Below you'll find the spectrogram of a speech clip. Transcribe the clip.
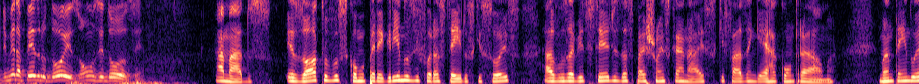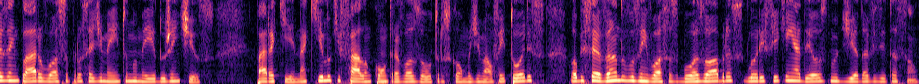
1 Pedro 2, 11 e 12. Amados, exorto-vos como peregrinos e forasteiros que sois, a vos abstedes das paixões carnais que fazem guerra contra a alma, mantendo exemplar o vosso procedimento no meio dos gentios, para que, naquilo que falam contra vós outros como de malfeitores, observando-vos em vossas boas obras, glorifiquem a Deus no dia da visitação.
